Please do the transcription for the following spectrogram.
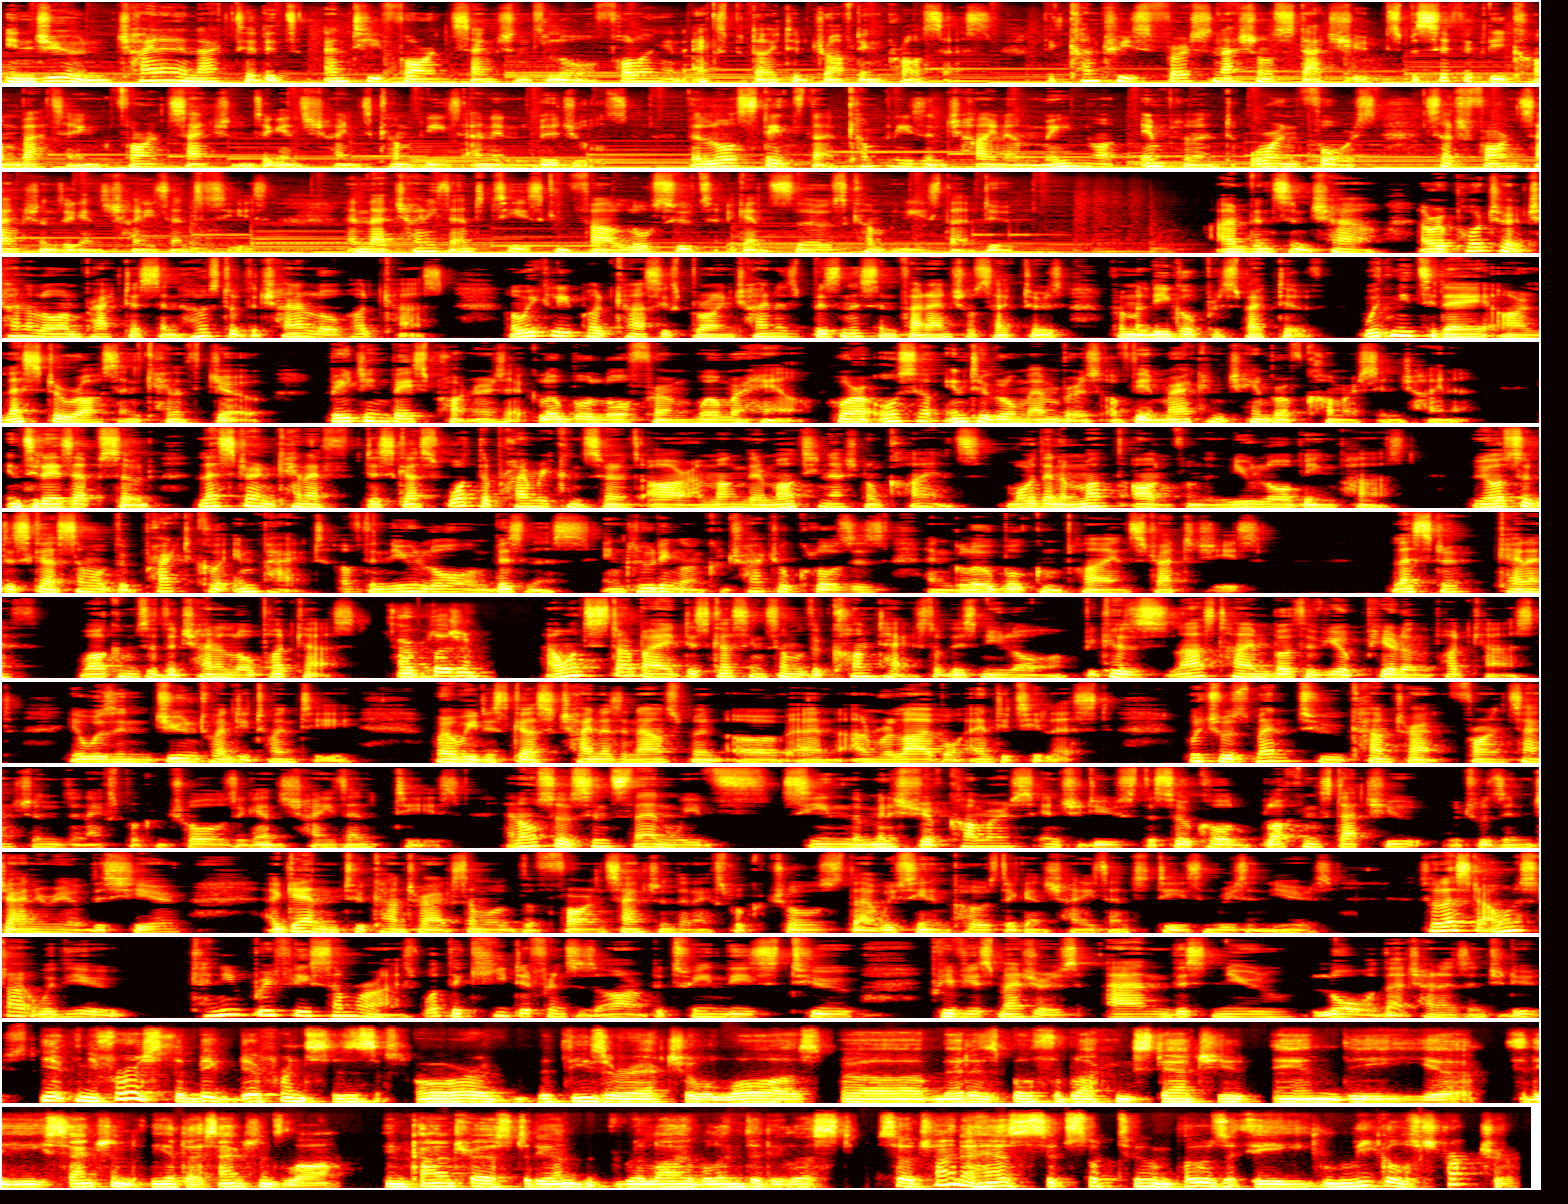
In June, China enacted its anti foreign sanctions law following an expedited drafting process, the country's first national statute specifically combating foreign sanctions against Chinese companies and individuals. The law states that companies in China may not implement or enforce such foreign sanctions against Chinese entities, and that Chinese entities can file lawsuits against those companies that do. I'm Vincent Chow, a reporter at China Law and Practice and host of the China Law Podcast, a weekly podcast exploring China's business and financial sectors from a legal perspective. With me today are Lester Ross and Kenneth Zhou, Beijing based partners at global law firm Wilmer Hale, who are also integral members of the American Chamber of Commerce in China. In today's episode, Lester and Kenneth discuss what the primary concerns are among their multinational clients more than a month on from the new law being passed. We also discuss some of the practical impact of the new law on business, including on contractual clauses and global compliance strategies. Lester, Kenneth, welcome to the China Law Podcast. Our pleasure. I want to start by discussing some of the context of this new law, because last time both of you appeared on the podcast, it was in June 2020, where we discussed China's announcement of an unreliable entity list, which was meant to counteract foreign sanctions and export controls against Chinese entities. And also, since then, we've seen the Ministry of Commerce introduce the so-called blocking statute, which was in January of this year, again to counteract some of the foreign sanctions and export controls that we've seen imposed against Chinese entities in recent years. So, Lester, I want to start with you. Can you briefly summarize what the key differences are between these two previous measures and this new law that China has introduced? Yeah, first, the big differences are that these are actual laws. Uh, that is, both the blocking statute and the uh, the sanctions, the anti-sanctions law. In contrast to the unreliable entity list, so China has sought to impose a legal structure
